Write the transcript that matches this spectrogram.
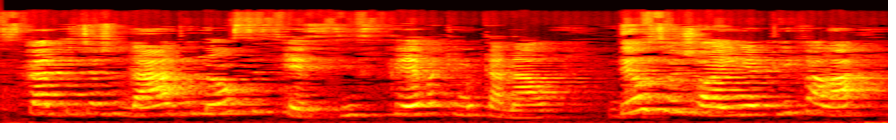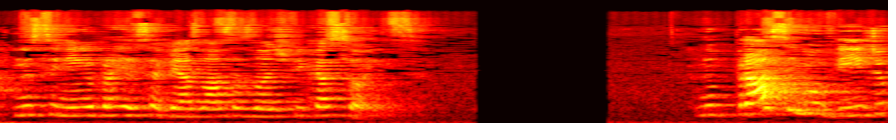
Espero ter te ajudado. Não se esqueça, se inscreva aqui no canal, dê o seu joinha, clica lá no sininho para receber as nossas notificações. No próximo vídeo,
